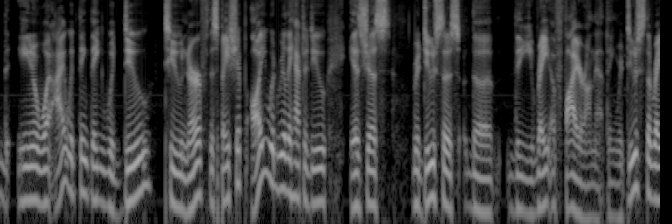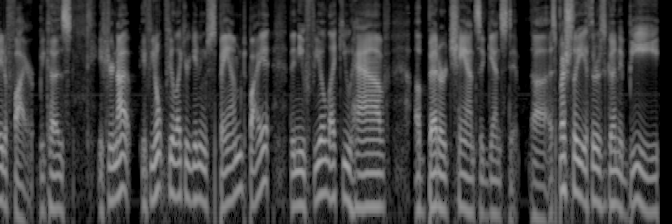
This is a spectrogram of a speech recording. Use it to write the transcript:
the, you know what i would think they would do to nerf the spaceship all you would really have to do is just reduce this, the the rate of fire on that thing. Reduce the rate of fire because if you're not if you don't feel like you're getting spammed by it then you feel like you have a better chance against it uh, especially if there's going to be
